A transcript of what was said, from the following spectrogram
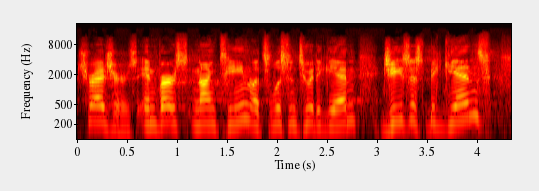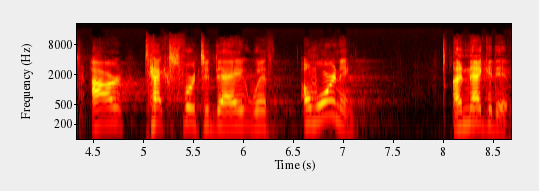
treasures. In verse 19, let's listen to it again. Jesus begins our text for today with a warning, a negative.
